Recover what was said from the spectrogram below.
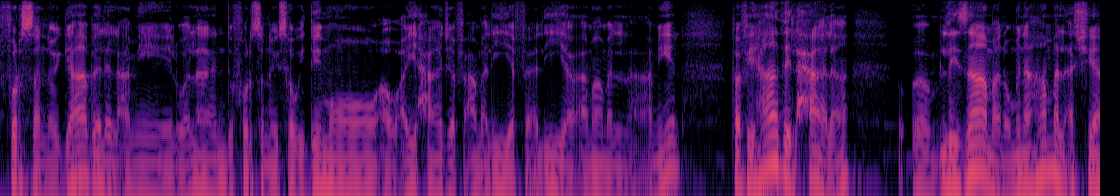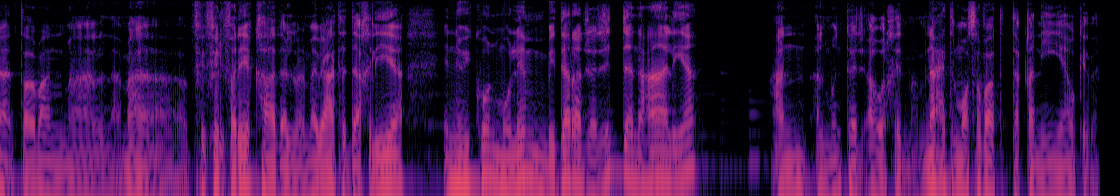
فرصة إنه يقابل العميل ولا عنده فرصة إنه يسوي ديمو أو أي حاجة في عملية فعلية أمام العميل. ففي هذه الحالة آه، لزاما ومن أهم الأشياء طبعا مع مع في, في الفريق هذا المبيعات الداخلية إنه يكون ملم بدرجة جدا عالية عن المنتج أو الخدمة من ناحية المواصفات التقنية وكذا.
